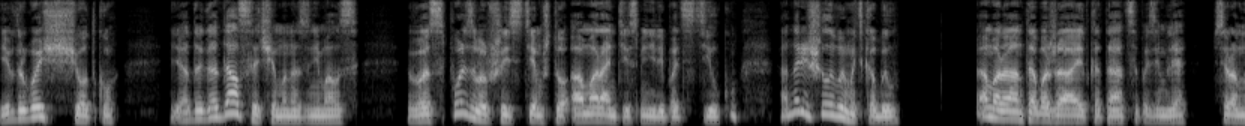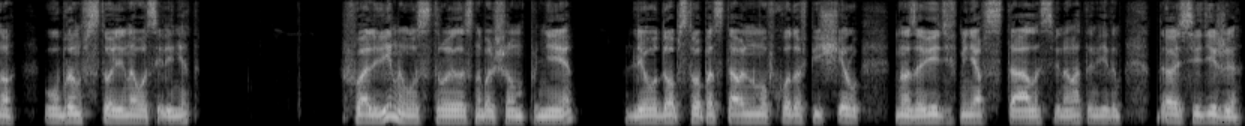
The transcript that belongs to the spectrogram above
и в другой щетку, я догадался, чем она занималась. Воспользовавшись тем, что амаранте сменили подстилку, она решила вымыть кобыл. Амарант обожает кататься по земле, все равно, убран в стойле навоз или нет. Фальвина устроилась на большом пне, для удобства поставленному входа в пещеру, но, завидев меня, встала с виноватым видом. — Да сиди же,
